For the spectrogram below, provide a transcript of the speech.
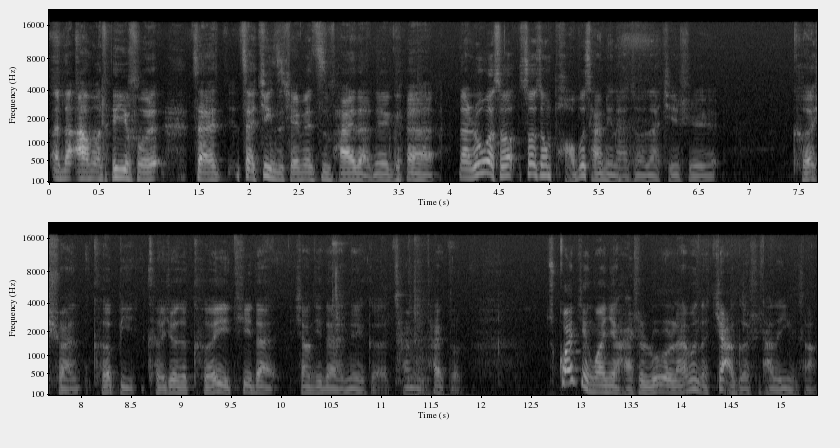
Under Armour 的衣服在在镜子前面自拍的那个。那如果说说从跑步产品来说呢，其实可选可比可就是可以替代相替代的那个产品太多了。关键关键还是 Lululemon 的价格是它的硬伤。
